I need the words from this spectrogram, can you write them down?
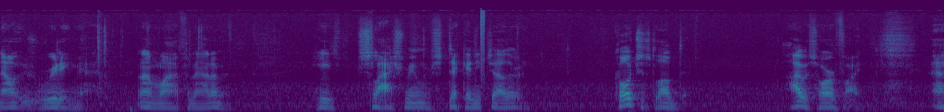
Now he was really mad. And I'm laughing at him. And he slashed me and we're sticking each other. And Coaches loved it. I was horrified. Uh,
